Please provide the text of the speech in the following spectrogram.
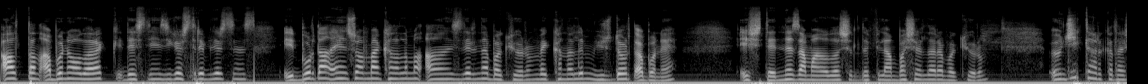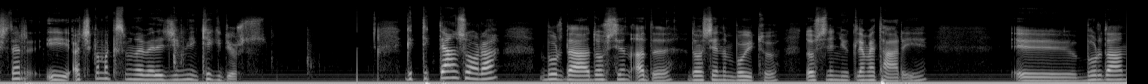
alttan abone olarak desteğinizi gösterebilirsiniz. E, buradan en son ben kanalımın analizlerine bakıyorum ve kanalım 104 abone. İşte ne zaman ulaşıldı filan başarılara bakıyorum. Öncelikle arkadaşlar e, açıklama kısmına vereceğim linke gidiyoruz. Gittikten sonra burada dosyanın adı, dosyanın boyutu, dosyanın yükleme tarihi. e, buradan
